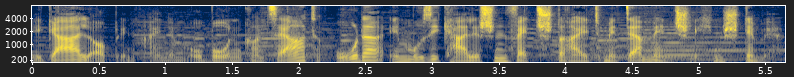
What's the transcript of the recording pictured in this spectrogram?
Egal ob in einem Oboenkonzert oder im musikalischen Wettstreit mit der menschlichen Stimme.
